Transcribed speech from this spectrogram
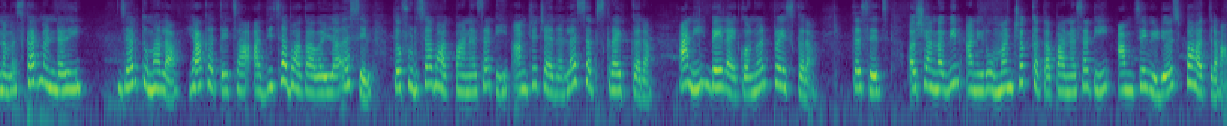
नमस्कार मंडळी. जर तुम्हाला ह्या कथेचा आधीचा भाग आवडला असेल तर पुढचा भाग पाहण्यासाठी आमच्या चॅनलला सबस्क्राईब करा आणि बेल आयकॉनवर प्रेस करा. तसेच अशा नवीन आणि रोमांचक कथा पाहण्यासाठी आमचे व्हिडिओज पाहत राहा.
